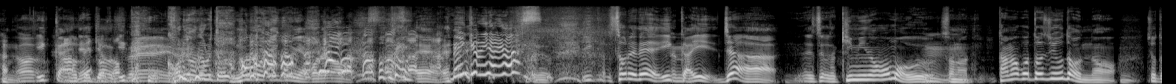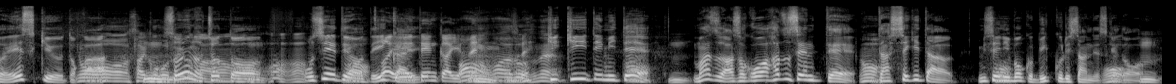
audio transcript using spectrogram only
あ一回ね。これを乗りと乗り越えていくんやこれを。え え勉強になります。いそれで一回、じゃあちょっと君の思う、その卵とじうどんのちょっと S 級とか、そういうのちょっと教えてよって一回。聞いてみて、まずあそこは外せんってうん。出してきた店に僕びっくりしたんですけど、ん。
